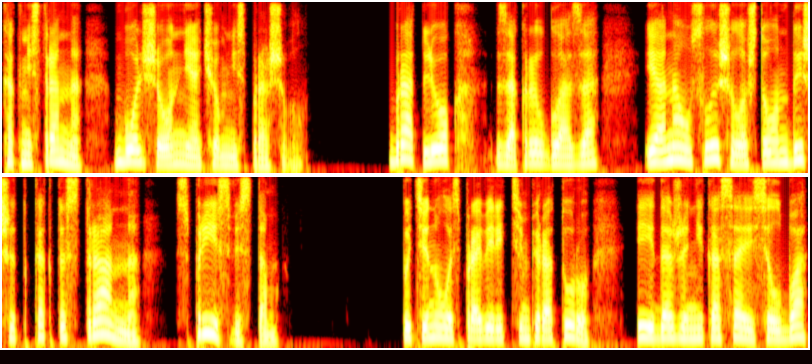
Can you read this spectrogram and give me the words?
Как ни странно, больше он ни о чем не спрашивал. Брат лег, закрыл глаза, и она услышала, что он дышит как-то странно, с присвистом. Потянулась проверить температуру и, даже не касаясь лба,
